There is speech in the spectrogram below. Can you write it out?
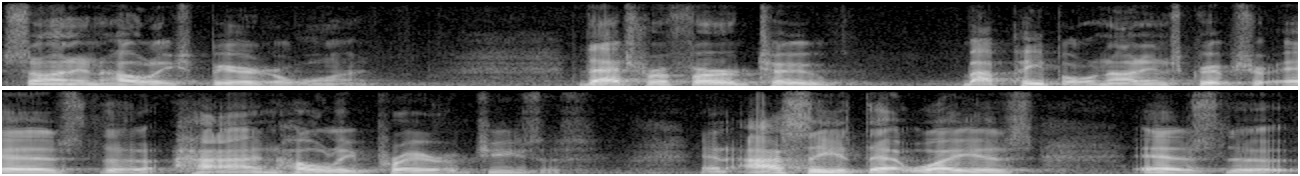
Son, and Holy Spirit are one. That's referred to by people, not in Scripture, as the high and holy prayer of Jesus. And I see it that way as, as the,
